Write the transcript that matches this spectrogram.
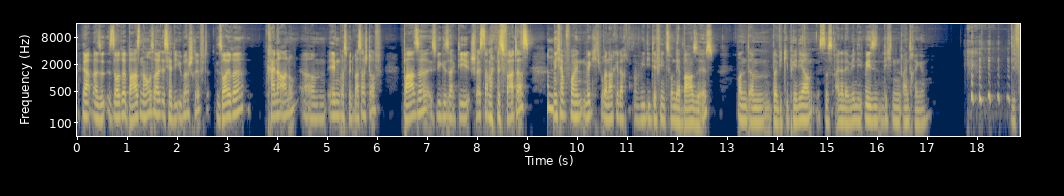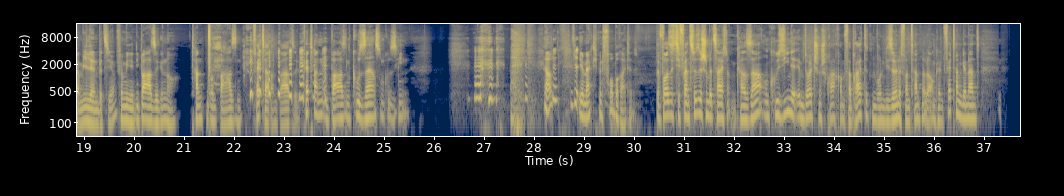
ja, also Säure-Basenhaushalt ist ja die Überschrift. Säure, keine Ahnung, ähm, irgendwas mit Wasserstoff. Base ist wie gesagt die Schwester meines Vaters. Und ich habe vorhin wirklich darüber nachgedacht, wie die Definition der Base ist. Und ähm, bei Wikipedia ist das einer der wesentlichen Einträge. Die Familienbeziehung? Familie, die Base, genau. Tanten und Basen. Vetter und Base. Vettern und Basen, Cousins und Cousinen. Ja, ihr merkt, ich bin vorbereitet. Bevor sich die französischen Bezeichnungen Cousin und Cousine im deutschen Sprachraum verbreiteten, wurden die Söhne von Tanten oder Onkeln Vettern genannt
